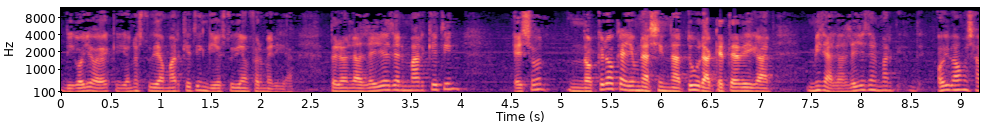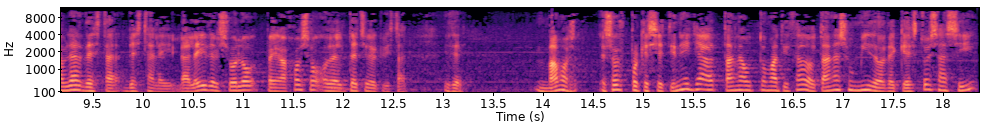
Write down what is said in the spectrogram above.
digo yo, eh, que yo no estudio marketing, que yo estudio enfermería, pero en las leyes del marketing, eso no creo que haya una asignatura que te digan, mira, las leyes del marketing, hoy vamos a hablar de esta, de esta ley, la ley del suelo pegajoso o del techo de cristal. Dices, vamos, eso es porque se tiene ya tan automatizado, tan asumido de que esto es así,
